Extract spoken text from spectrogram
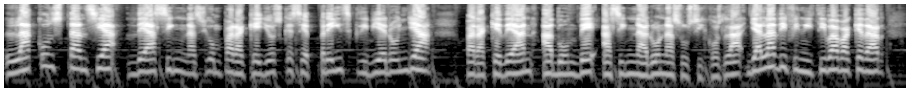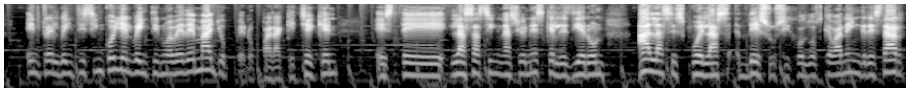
la constancia de asignación para aquellos que se preinscribieron ya, para que vean a dónde asignaron a sus hijos. Ya la definitiva va a quedar entre el 25 y el 29 de mayo, pero para que chequen este, las asignaciones que les dieron a las escuelas de sus hijos, los que van a ingresar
